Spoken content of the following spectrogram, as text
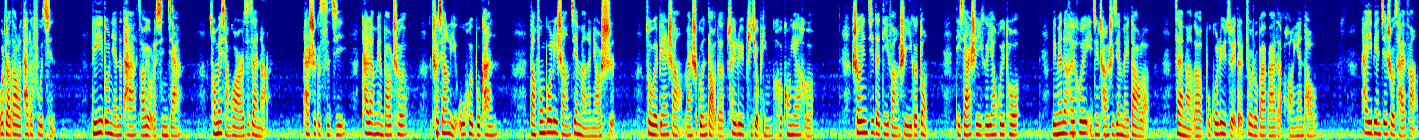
我找到了他的父亲，离异多年的他早有了新家，从没想过儿子在哪儿。他是个司机，开辆面包车，车厢里污秽不堪。挡风玻璃上溅满了鸟屎，座位边上满是滚倒的翠绿啤酒瓶和空烟盒。收音机的地方是一个洞，底下是一个烟灰托，里面的黑灰已经长时间没倒了，载满了不过滤嘴的皱皱巴巴的黄烟头。他一边接受采访，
